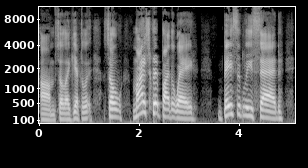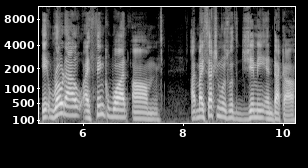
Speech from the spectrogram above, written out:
Um, so like you have to. So my script, by the way, basically said it wrote out. I think what um, I, my section was with Jimmy and Becca,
